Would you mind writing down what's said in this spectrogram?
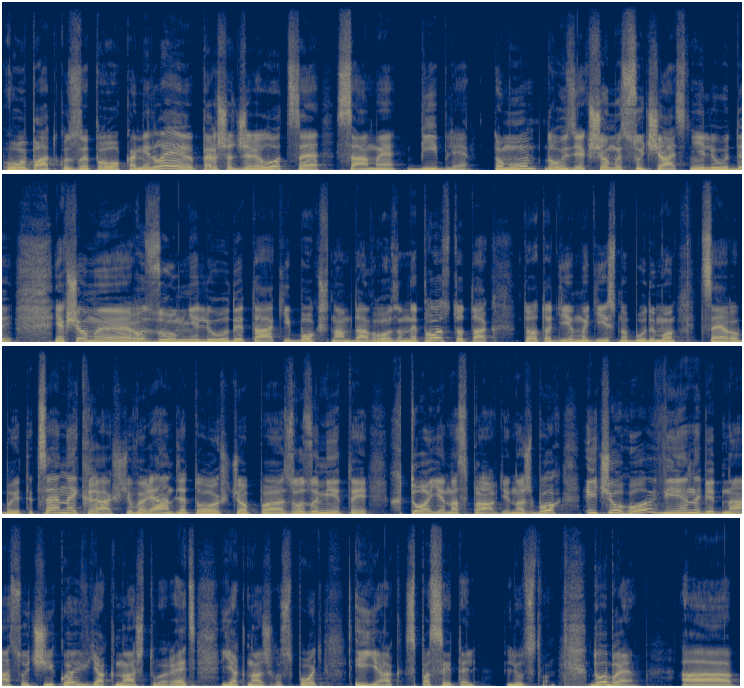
у випадку з пророком Ілею перше джерело це саме Біблія. Тому, друзі, якщо ми сучасні люди, якщо ми розумні люди, так і Бог ж нам дав розум не просто так, то тоді ми дійсно будемо це робити. Це найкращий варіант для того, щоб е, зрозуміти, хто є насправді наш Бог і чого він від нас очікує, як наш творець, як наш Господь і як Спаситель людства. Добре. А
